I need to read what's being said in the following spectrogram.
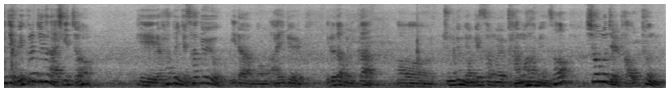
이제 왜 그런지는 아시겠죠? 이게 하도 이제 사교육이다 뭐 아이들 이러다 보니까 어, 중등 연계성을 강화하면서 시험 문제를 다 오픈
